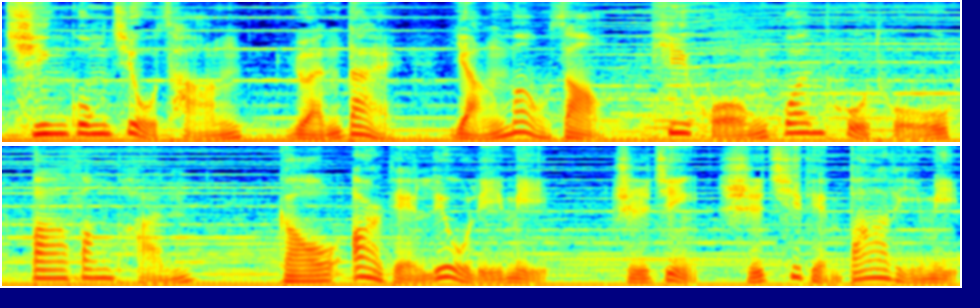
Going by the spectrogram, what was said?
清宫旧藏元代杨茂造剔红官铺图八方盘，高二点六厘米，直径十七点八厘米，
